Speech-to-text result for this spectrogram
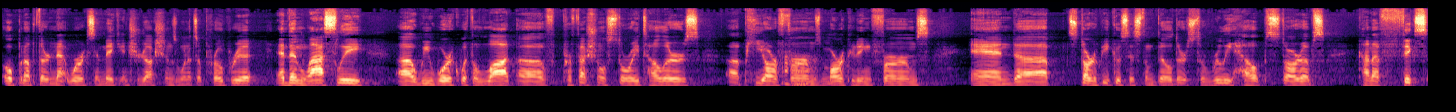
open up their networks, and make introductions when it's appropriate. And then lastly, uh, we work with a lot of professional storytellers, uh, PR firms, marketing firms, and uh, startup ecosystem builders to really help startups kind of fix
